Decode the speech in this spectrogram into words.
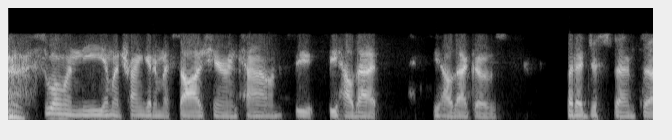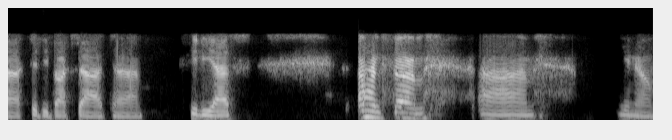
swollen knee. I'm gonna try and get a massage here in town. See see how that see how that goes. But I just spent uh, 50 bucks at uh, CVS on some, um, you know,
